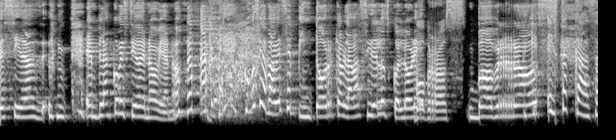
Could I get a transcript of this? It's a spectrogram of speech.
Vestidas de- en blanco vestido de novia, ¿no? ¿Cómo se llamaba ese pintor que hablaba así de los colores? Bob Ross. Bob Ross. Esta casa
